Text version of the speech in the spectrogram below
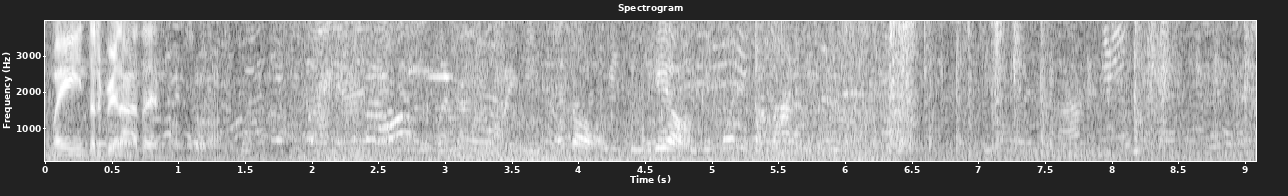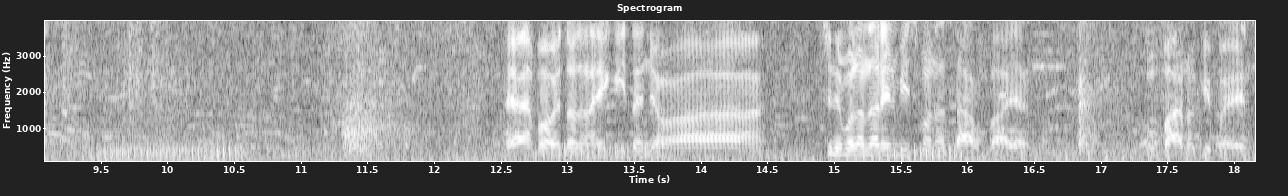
may interview natin. So, Ito, ano kayo? Ayan po, ito nakikita nyo. ah sinimulan na rin mismo ng taong bayan kung paano gibain.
